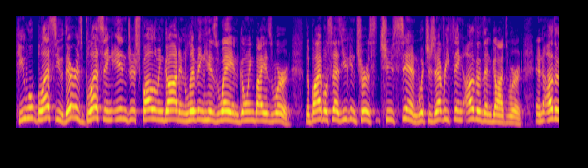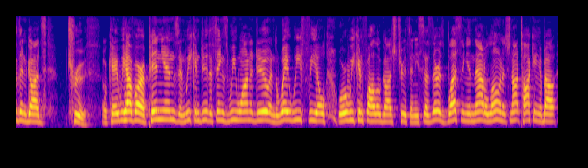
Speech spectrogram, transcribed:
he will bless you. There is blessing in just following God and living his way and going by his word. The Bible says you can choose, choose sin, which is everything other than God's word and other than God's truth. Okay, we have our opinions and we can do the things we want to do and the way we feel, or we can follow God's truth. And he says there is blessing in that alone. It's not talking about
